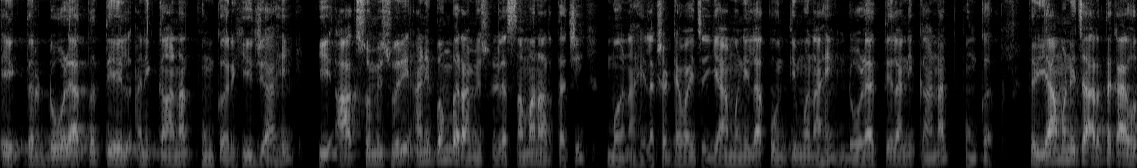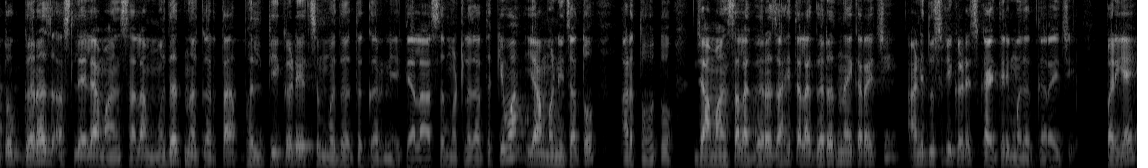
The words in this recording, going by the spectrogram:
एक. तर डोळ्यात तेल आणि कानात फुंकर ही जी आहे ही आग सोमेश्वरी आणि बंब रामेश्वरीला समान अर्थाची मन आहे. लक्षात ठेवायचं या म्हणीला कोणती मन आहे? डोळ्यात तेल आणि कानात फुंकर. तर या म्हणीचा अर्थ काय होतो? गरज असलेल्या माणसाला मदत न करता भलतीकडेच मदत करणे. त्याला असं म्हटलं जातं किंवा या म्हणीचा तो अर्थ होतो. ज्या माणसाला गरज आहे त्याला गरज नाही करायची आणि दुसरीकडेच काहीतरी मदत करायची. पर्याय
